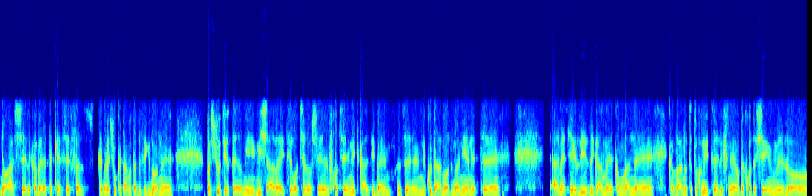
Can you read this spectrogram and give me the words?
נואש לקבל את הכסף, אז כנראה שהוא כתב אותה בסגנון אה, פשוט יותר משאר היצירות שלו, שלפחות שנתקלתי בהם. אז אה, נקודה מאוד מעניינת. אה, האמת שלי זה גם, כמובן, קבענו את התוכנית לפני הרבה חודשים, ולא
